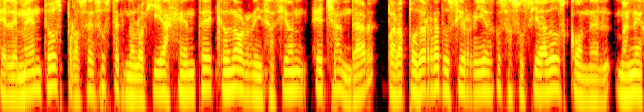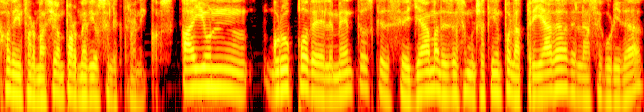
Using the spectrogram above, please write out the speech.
elementos, procesos, tecnología, gente que una organización echa a andar para poder reducir riesgos asociados con el manejo de información por medios electrónicos. Hay un grupo de elementos que se llama desde hace mucho tiempo la triada de la seguridad,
